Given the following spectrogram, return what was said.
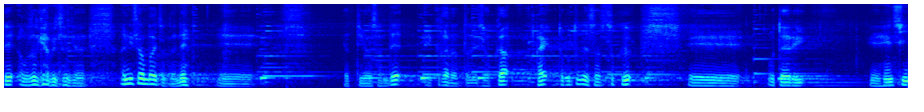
であ尾崎亜美さんじゃない。アンリさんバージョンでね、えーやってみましたんでいかがだったでしょうか。はい。ということで早速、えーお便り、えー返信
